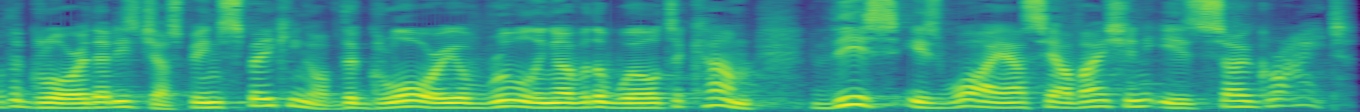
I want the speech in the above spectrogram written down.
Well, the glory that he's just been speaking of, the glory of ruling over the world to come. This is why our salvation is so great.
